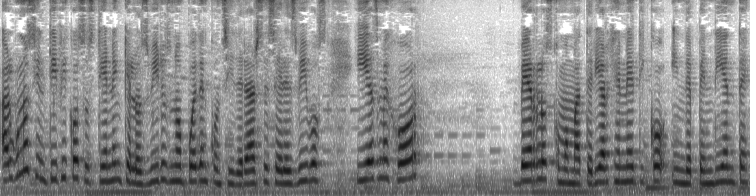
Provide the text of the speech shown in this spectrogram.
Algunos científicos sostienen que los virus no pueden considerarse seres vivos y es mejor verlos como material genético independiente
